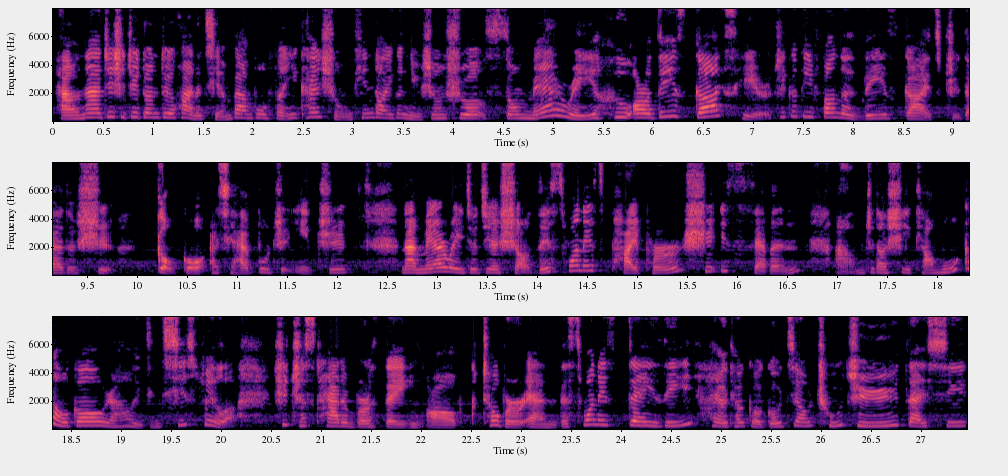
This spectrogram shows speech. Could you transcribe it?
好，那这是这段对话的前半部分。一开始我们听到一个女生说：“So Mary, who are these guys here？” 这个地方的 these guys 指代的是 狗狗，而且还不止一只。那 Mary 就介绍，This one is Piper. She is seven. 啊，我们知道是一条母狗狗，然后已经七岁了。She just had a birthday in October, and this one is Daisy. 还有一条狗狗叫雏菊黛西。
